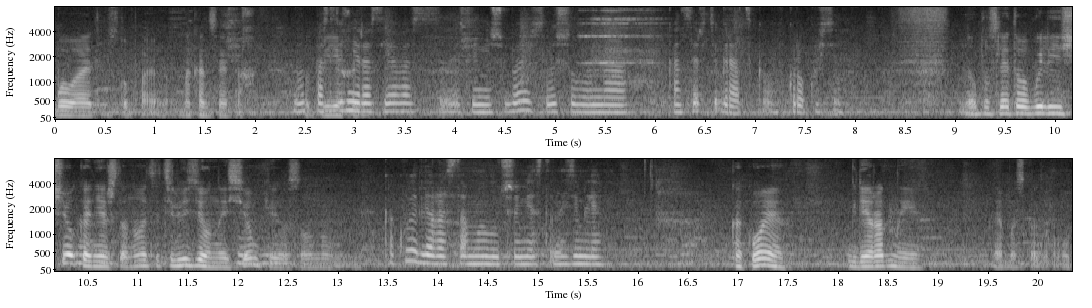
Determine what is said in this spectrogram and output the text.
бывает выступаю, на концертах. Ну, вот последний приехали. раз я вас, если не ошибаюсь, слышала на концерте Градского в Крокусе. Ну, после этого были еще, конечно, но это телевизионные съемки угу. в основном. Какое для вас самое лучшее место на Земле? Какое? Где родные, я бы сказал, вот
